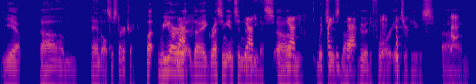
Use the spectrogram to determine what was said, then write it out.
Yeah. Um, and also Star Trek. But we are Yes. digressing into Yes. nerdiness, um, Yes. which I is not that. good for interviews. Um,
